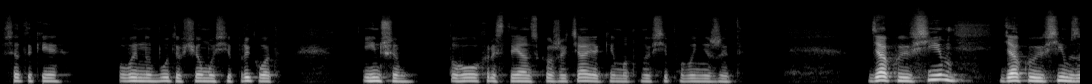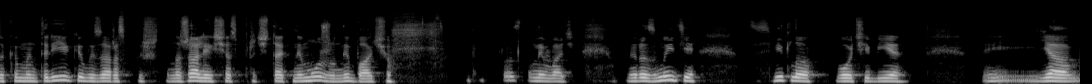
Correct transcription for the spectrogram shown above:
все-таки повинен бути в чомусь і приклад іншим того християнського життя, яким от ми всі повинні жити. Дякую всім. Дякую всім за коментарі, які ви зараз пишете. На жаль, їх зараз прочитати не можу, не бачу. Просто не бачу. Не розмиті, світло в очі б'є. Я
